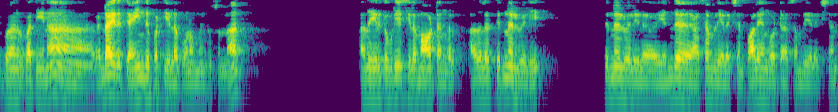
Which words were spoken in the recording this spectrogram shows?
இப்போ பார்த்தீங்கன்னா ரெண்டாயிரத்தி ஐந்து பட்டியலில் போனோம் என்று சொன்னால் அது இருக்கக்கூடிய சில மாவட்டங்கள். அதில் திருநெல்வேலி திருநெல்வேலியில் எந்த assembly election Palayamkottai assembly election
